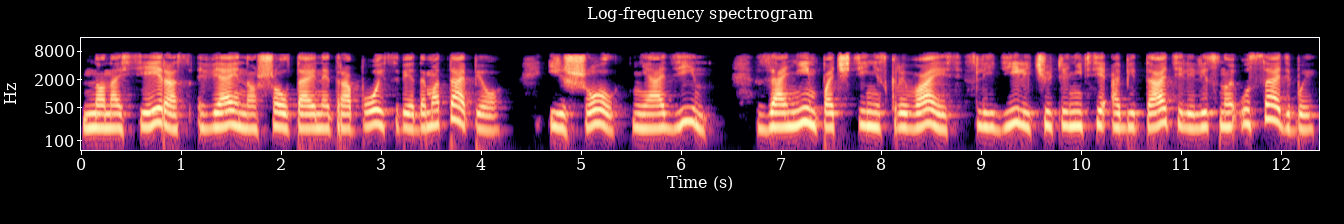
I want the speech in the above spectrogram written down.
Но на сей раз Вяйно шел тайной тропой с ведома Тапио, и шел не один. За ним, почти не скрываясь, следили чуть ли не все обитатели лесной усадьбы,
